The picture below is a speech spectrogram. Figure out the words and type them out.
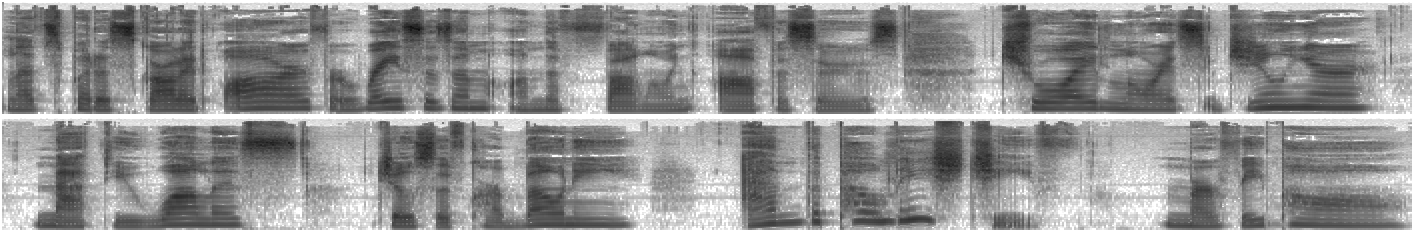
Let's put a scarlet R for racism on the following officers Troy Lawrence Jr., Matthew Wallace, Joseph Carboni, and the police chief, Murphy Paul.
